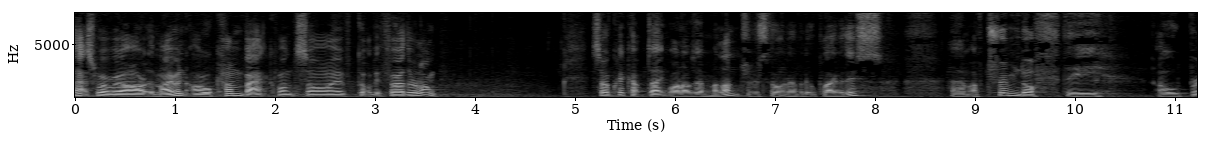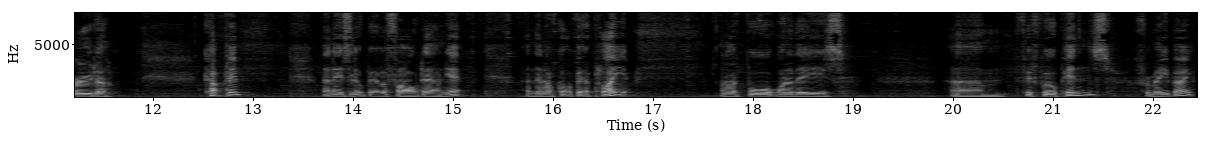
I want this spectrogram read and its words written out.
that's where we are at the moment. I will come back once I've got a bit further along. So a quick update while I was having my lunch. I just thought I'd have a little play with this. Um, I've trimmed off the old Bruder coupling. That needs a little bit of a file down yet. And then I've got a bit of plate. And I've bought one of these um, fifth wheel pins from eBay.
